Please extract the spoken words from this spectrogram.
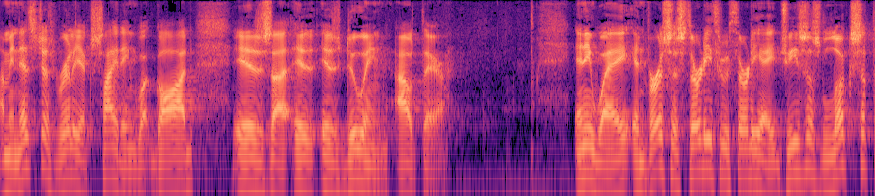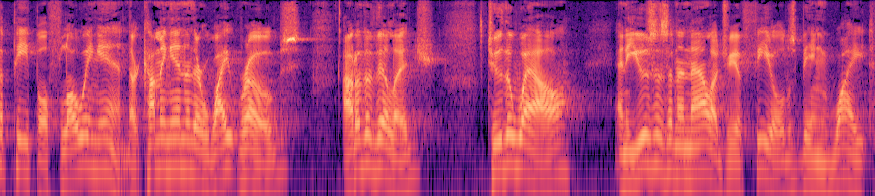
I mean, it's just really exciting what God is, uh, is, is doing out there. Anyway, in verses 30 through 38, Jesus looks at the people flowing in. They're coming in in their white robes out of the village to the well, and he uses an analogy of fields being white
